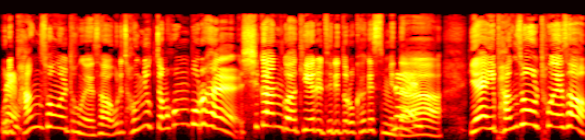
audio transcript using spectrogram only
우리 네. 방송을 통해서 우리 정육점 홍보를 할 시간과 기회를 드리도록 하겠습니다. 예, 이 방송을 통해서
